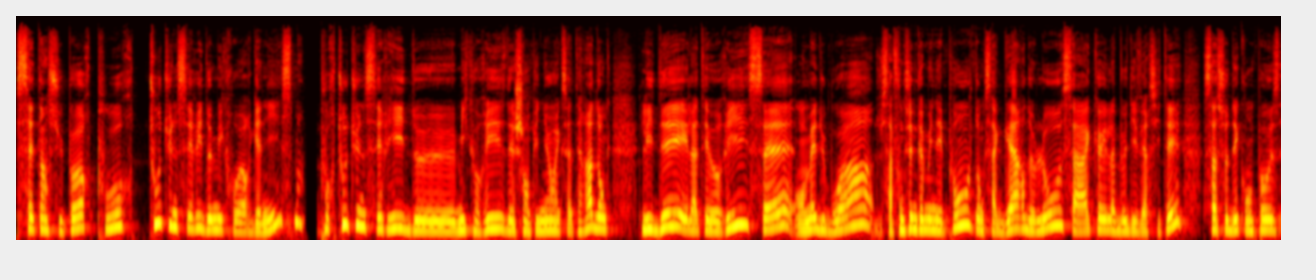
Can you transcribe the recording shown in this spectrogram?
c'est un support pour toute une série de micro-organismes, pour toute une série de mycorhizes, des champignons, etc. Donc l'idée et la théorie, c'est on met du bois, ça fonctionne comme une éponge, donc ça garde l'eau, ça accueille la biodiversité, ça se décompose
